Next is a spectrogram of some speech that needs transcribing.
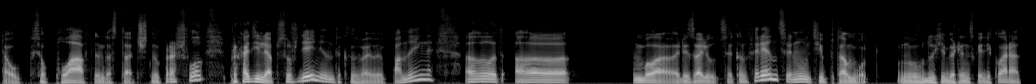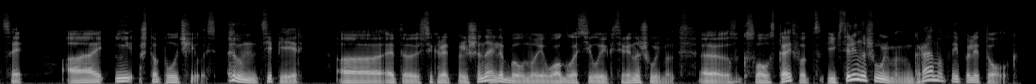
того, как все плавно достаточно прошло, проходили обсуждения на так называемой панели, вот, э, была резолюция конференции, ну, типа там вот ну, в духе Берлинской декларации. Э, и что получилось? Теперь это секрет Полишинеля был, но его огласила Екатерина Шульман. Э, к слову сказать, вот Екатерина Шульман, грамотный политолог.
